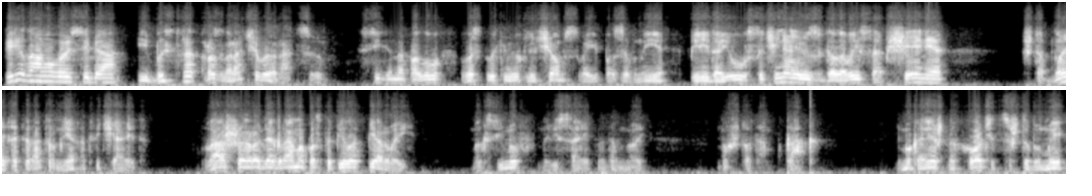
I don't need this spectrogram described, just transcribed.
Переламываю себя и быстро разворачиваю рацию. Сидя на полу, выстукиваю ключом свои позывные, передаю, сочиняю из головы сообщения. Штабной оператор мне отвечает. «Ваша радиограмма поступила первой». Максимов нависает надо мной. «Ну что там, как?» Ему, конечно, хочется, чтобы мы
